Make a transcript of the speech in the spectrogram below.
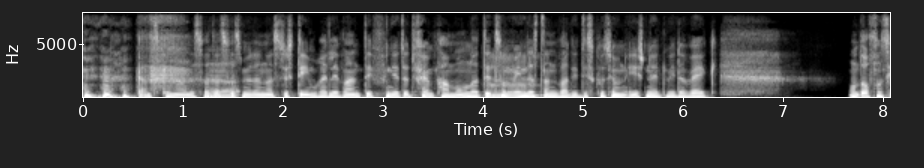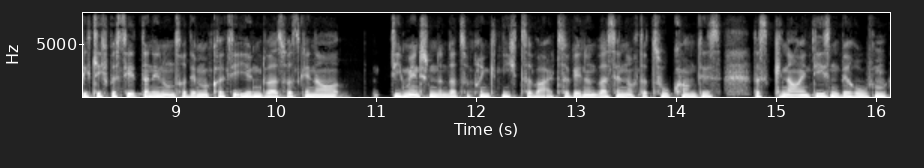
Genau. Ganz genau, das war ja. das, was mir dann als systemrelevant definiert hat, für ein paar Monate zumindest, dann war die Diskussion eh schnell wieder weg. Und offensichtlich passiert dann in unserer Demokratie irgendwas, was genau die Menschen dann dazu bringt, nicht zur Wahl zu gehen. Und was ja noch dazu kommt, ist, dass genau in diesen Berufen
